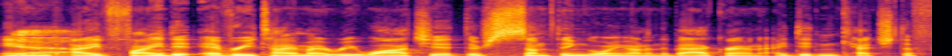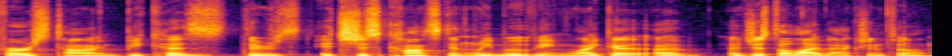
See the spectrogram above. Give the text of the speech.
And yeah. I find it every time I rewatch it, there's something going on in the background I didn't catch the first time because there's it's just constantly moving like a, a, a just a live action film.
